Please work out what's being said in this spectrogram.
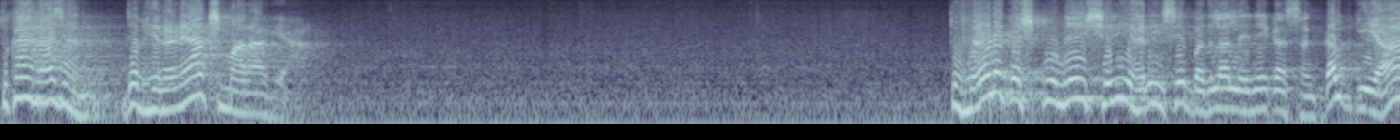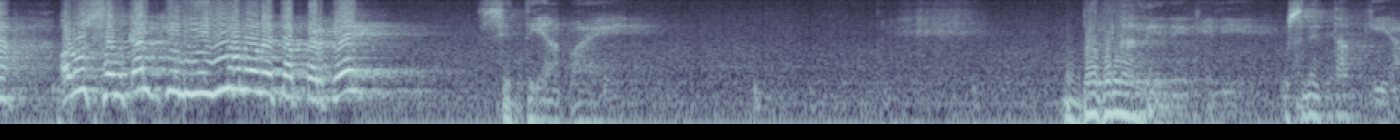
तो कहा, राजन, जब हिरण्याक्ष मारा गया तो हिरण्यकश्यपु ने श्री हरि से बदला लेने का संकल्प किया और उस संकल्प के लिए ही उन्होंने तप करके सिद्धियाँ पाए बदला लेने के लिए उसने तप किया।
